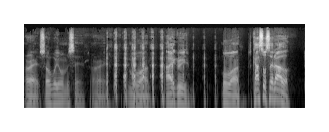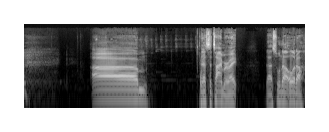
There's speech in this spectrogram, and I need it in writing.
All right. So what do you want me to say? All right. Move on. I agree. Move on. Caso cerrado. Um, that's the timer, right? That's una hora.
